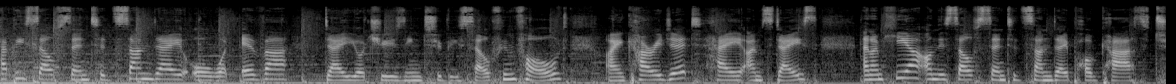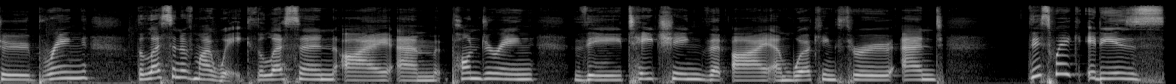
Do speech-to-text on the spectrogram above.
Happy self centered Sunday or whatever day you're choosing to be self involved. I encourage it. Hey, I'm Stace, and I'm here on this Self Centered Sunday podcast to bring the lesson of my week, the lesson I am pondering, the teaching that I am working through. And this week it is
